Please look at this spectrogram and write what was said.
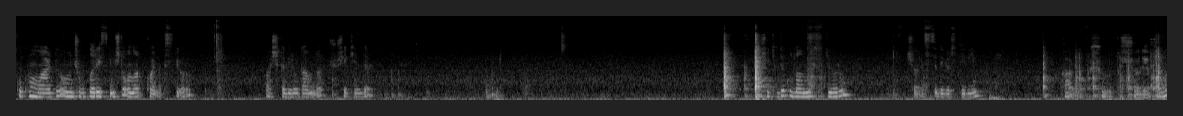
kokum vardı. Onun çubukları eskimişti. Ona koymak istiyorum. Başka bir odamda şu şekilde. Bu şekilde kullanmak istiyorum. Şöyle size de göstereyim. Pardon, şunu şöyle yapalım.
